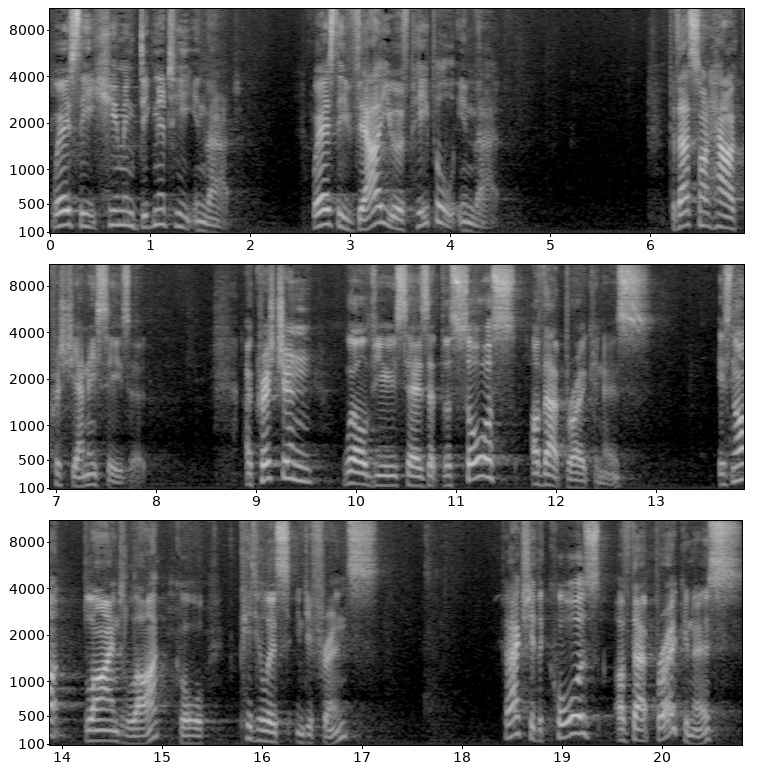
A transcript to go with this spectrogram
where's the human dignity in that? Where's the value of people in that? But that's not how Christianity sees it. A Christian worldview says that the source of that brokenness is not blind luck or pitiless indifference, but actually the cause of that brokenness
